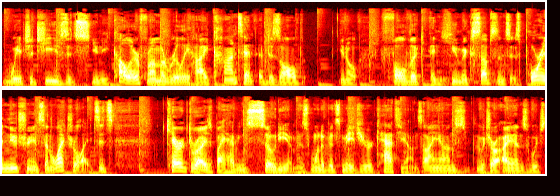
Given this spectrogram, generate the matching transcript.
which achieves its unique color from a really high content of dissolved, you know, fulvic and humic substances, poor in nutrients and electrolytes. It's characterized by having sodium as one of its major cations, ions, which are ions which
